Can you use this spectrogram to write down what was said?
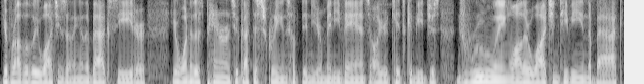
you're probably watching something in the back seat or you're one of those parents who got the screens hooked into your minivan so all your kids can be just drooling while they're watching tv in the back.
